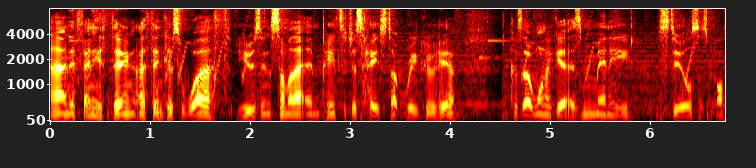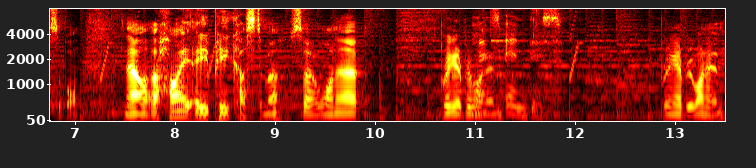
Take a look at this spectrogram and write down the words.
And if anything, I think it's worth using some of that MP to just haste up Rikku here, because I want to get as many steals as possible. Now, a high AP customer, so I want to bring everyone Let's in. Bring everyone in.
